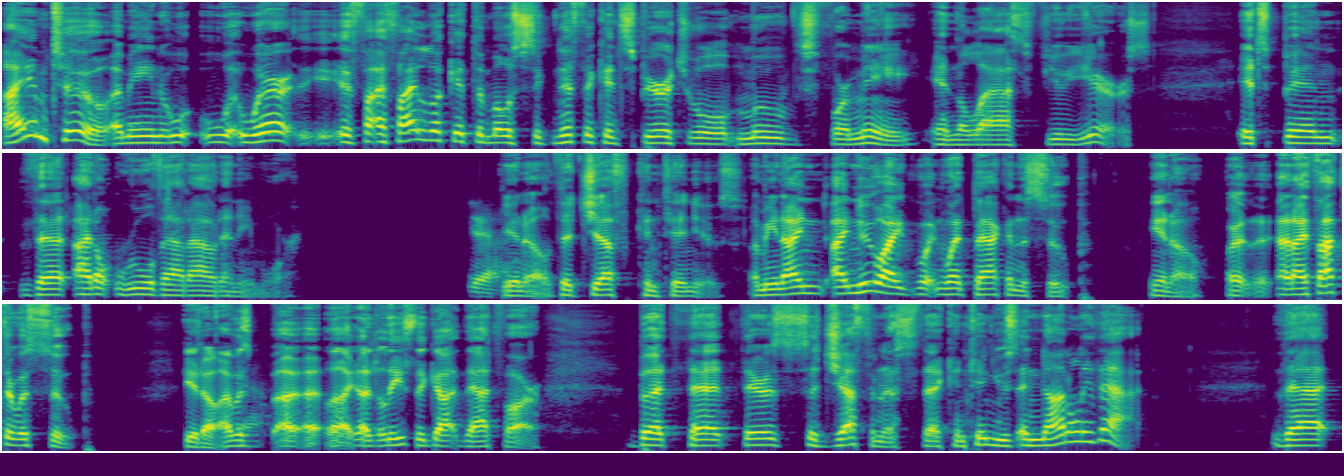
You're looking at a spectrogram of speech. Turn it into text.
I am too. I mean, where if if I look at the most significant spiritual moves for me in the last few years, it's been that I don't rule that out anymore. Yeah, you know that Jeff continues. I mean, I I knew I went went back in the soup, you know, and I thought there was soup. You know, I was yeah. uh, at least it got that far but that there's a Jeffness that continues. And not only that, that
